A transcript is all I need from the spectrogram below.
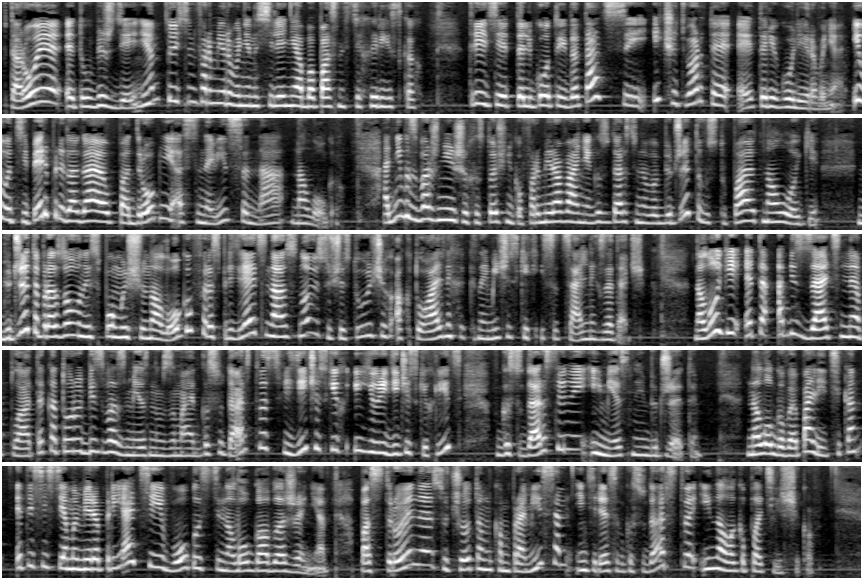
Второе – это убеждение, то есть информирование населения об опасностях и рисках. Третье – это льготы и дотации. И четвертое – это регулирование. И вот теперь предлагаю подробнее остановиться на налогах. Одним из важнейших источников формирования государственного бюджета выступают налоги. Бюджет, образованный с помощью налогов, распределяется на основе существующих актуальных экономических и социальных задач. Налоги – это обязательная плата, которую безвозмездно взимает государство с физических и юридических лиц в государственные и местные бюджеты. Налоговая политика – это система мероприятий в области налогообложения, построенная с учетом компромисса интересов государства и налогоплательщиков.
